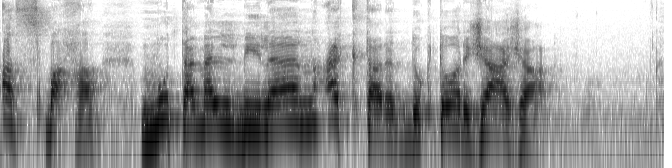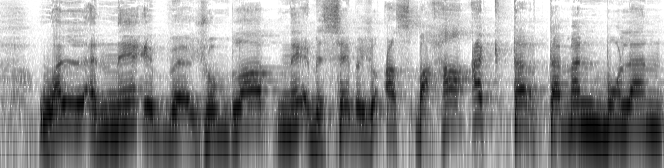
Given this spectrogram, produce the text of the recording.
أصبح متململان أكثر الدكتور جعجع. والنائب جنبلاط النائب السابق أصبحا أكثر تمنملا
